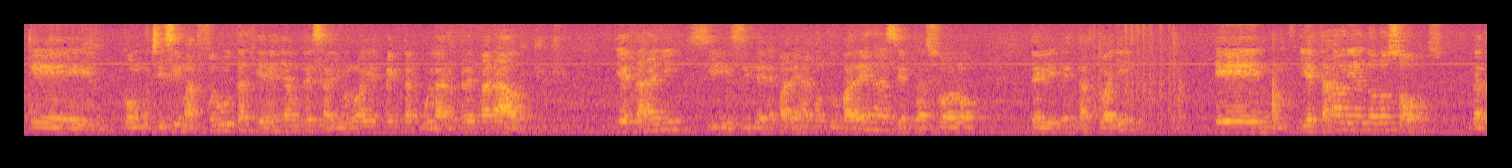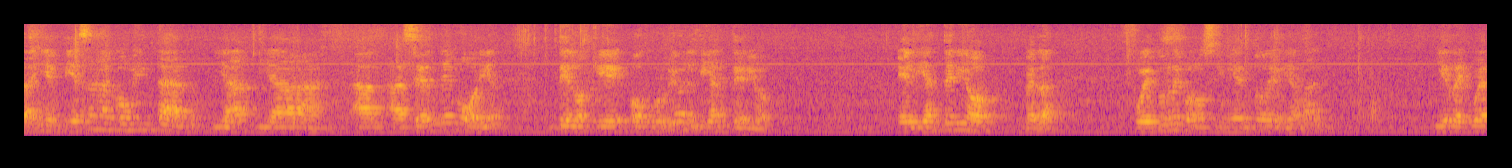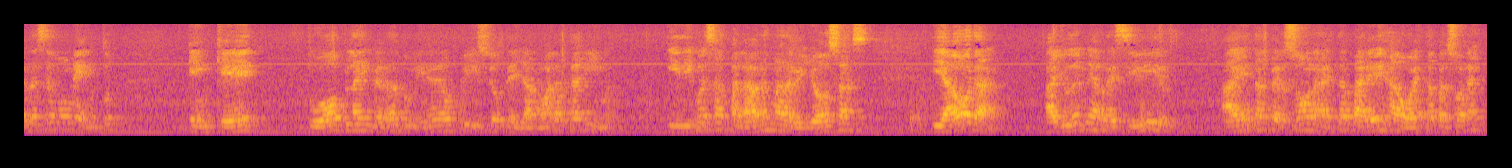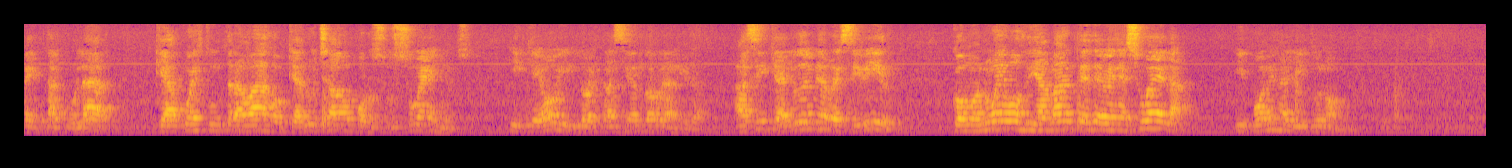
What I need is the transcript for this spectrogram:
eh, con muchísimas frutas, tienes ya un desayuno ahí espectacular preparado y estás allí, si, si tienes pareja con tu pareja, si estás solo, estás tú allí y estás abriendo los ojos, ¿verdad? Y empiezas a comentar y a hacer memoria de lo que ocurrió el día anterior. El día anterior, ¿verdad? Fue tu reconocimiento de diamante. Y recuerda ese momento en que tu offline, ¿verdad? Tu línea de auspicio te llamó a la tarima y dijo esas palabras maravillosas. Y ahora, ayúdenme a recibir a esta persona, a esta pareja o a esta persona espectacular que ha puesto un trabajo, que ha luchado por sus sueños, y que hoy lo está haciendo realidad. Así que ayúdenme a recibir como nuevos diamantes de Venezuela y pones allí tu nombre.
